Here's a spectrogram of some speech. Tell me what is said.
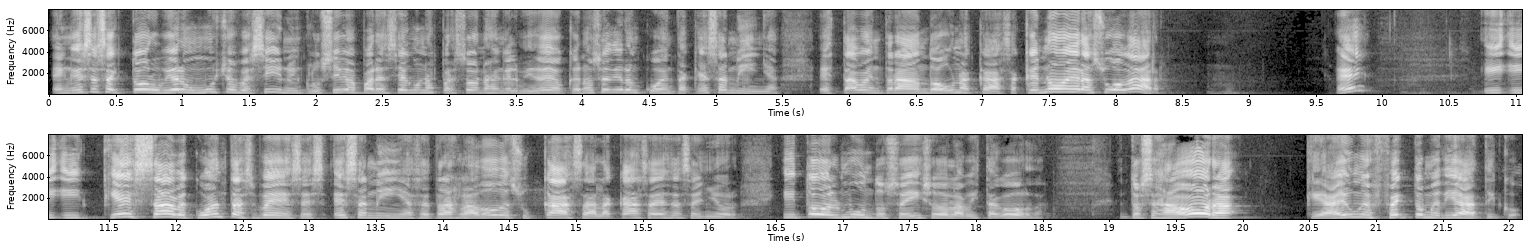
En ese sector hubieron muchos vecinos, inclusive aparecían unas personas en el video que no se dieron cuenta que esa niña estaba entrando a una casa que no era su hogar. ¿Eh? Y, quién sabe cuántas veces esa niña se trasladó de su casa a la casa de ese señor y todo el mundo se hizo de la vista gorda. Entonces ahora que hay un efecto mediático,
